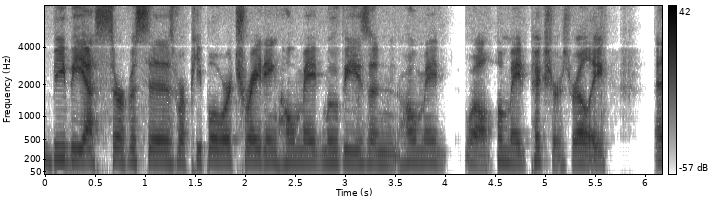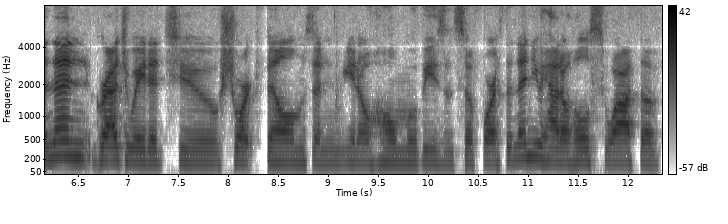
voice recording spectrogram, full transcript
BBS services where people were trading homemade movies and homemade, well, homemade pictures, really and then graduated to short films and you know home movies and so forth. And then you had a whole swath of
